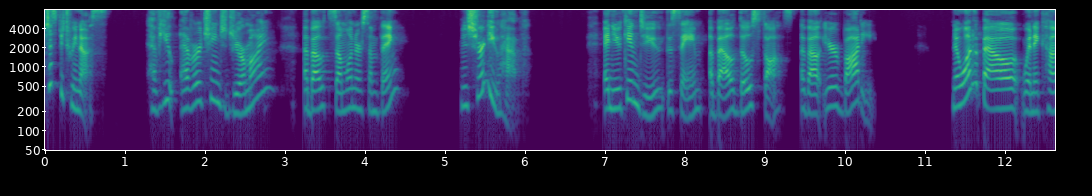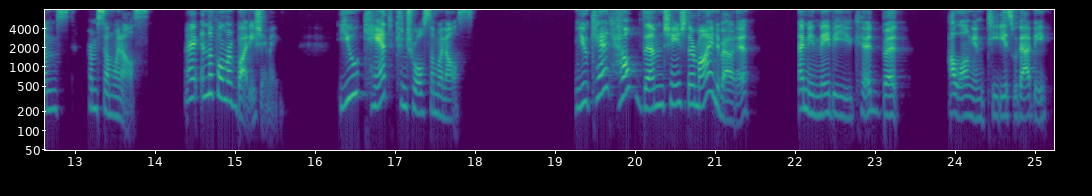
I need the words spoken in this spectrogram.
just between us, have you ever changed your mind about someone or something? I mean, sure you have. And you can do the same about those thoughts about your body. Now, what about when it comes from someone else, right? In the form of body shaming. You can't control someone else. You can't help them change their mind about it. I mean, maybe you could, but how long and tedious would that be?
